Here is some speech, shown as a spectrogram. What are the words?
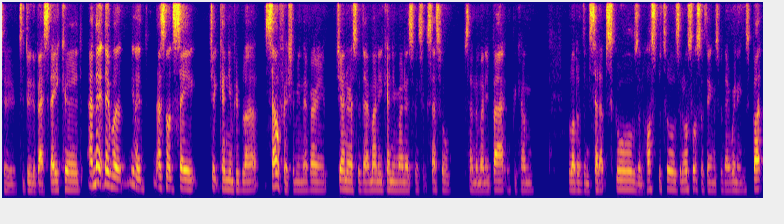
to to do the best they could. And they, they were, you know, that's not to say Kenyan people are selfish. I mean, they're very generous with their money. Kenyan runners who are successful send the money back, become a lot of them set up schools and hospitals and all sorts of things with their winnings. But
